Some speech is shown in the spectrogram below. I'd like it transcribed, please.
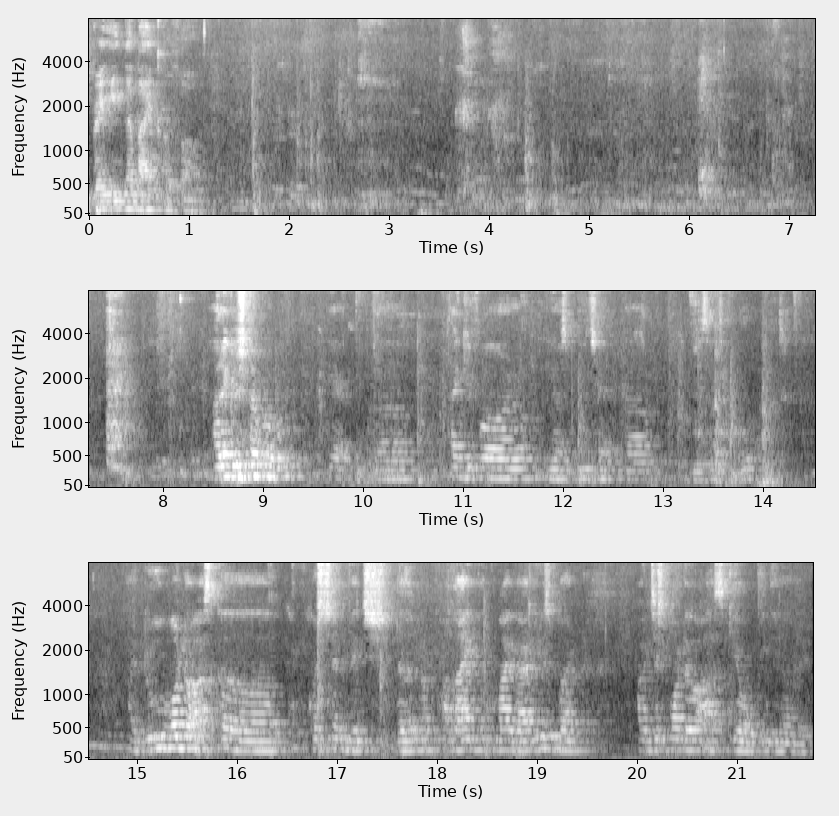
bringing the microphone. Hare Krishna Prabhu. Yeah, uh, thank you for your speech and uh. I do want to ask a question which doesn't align with my values, but I just want to ask your opinion on it.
